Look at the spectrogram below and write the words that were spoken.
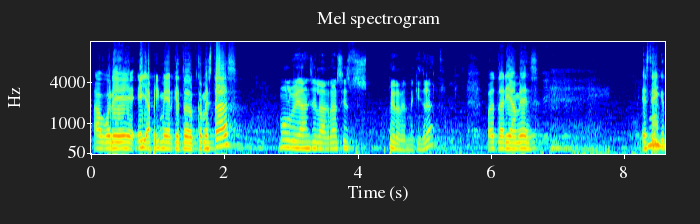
A veure, ella primer que tot, com estàs? Molt bé, Àngela, gràcies per haver-me quedat. Faltaria més. Estic,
